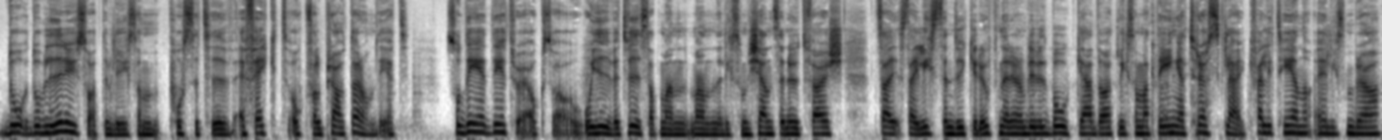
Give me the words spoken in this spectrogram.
då, då blir det ju så att det blir liksom positiv effekt och folk pratar om det. Så det, det tror jag också. Och givetvis att man, man liksom tjänsten utförs, sty- stylisten dyker upp när den har blivit bokad och att, liksom att det är inga trösklar. Kvaliteten är liksom bra.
